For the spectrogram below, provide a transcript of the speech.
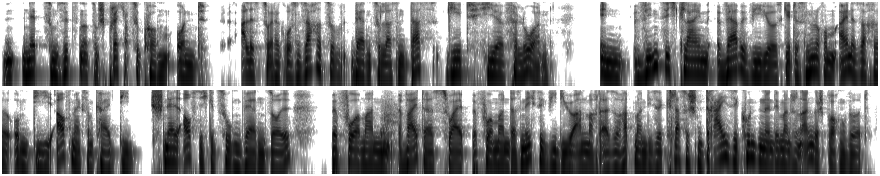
nett zum Sitzen und zum Sprechen zu kommen und alles zu einer großen Sache zu werden zu lassen, das geht hier verloren. In winzig kleinen Werbevideos geht es nur noch um eine Sache, um die Aufmerksamkeit, die schnell auf sich gezogen werden soll, bevor man weiter swiped, bevor man das nächste Video anmacht. Also hat man diese klassischen drei Sekunden, in denen man schon angesprochen wird.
